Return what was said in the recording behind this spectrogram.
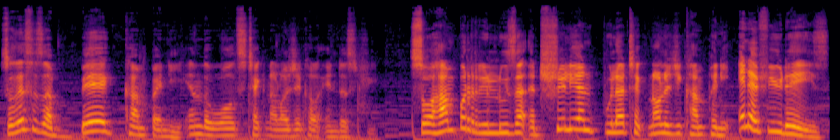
So this is a big company in the world's technological industry so Hamper will lose a trillion pula technology company in a few days.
